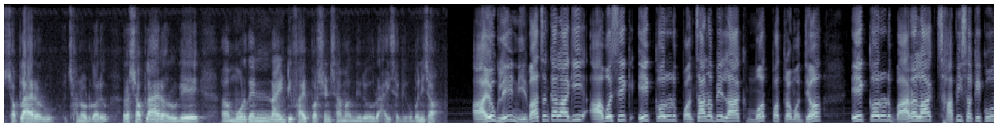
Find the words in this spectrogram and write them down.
सप्लायरहरू छनौट गर्यो र सप्लायरहरूले more than ninety five percent सामग्रीहरू आइसकेको पनि छ। आयोगले निर्वाचनका लागि आवश्यक एक करोड पन्चानब्बे लाख मतपत्र मध्ये एक करोड बाह्र लाख छापिसकेको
